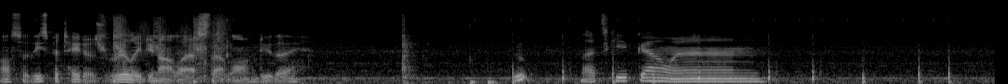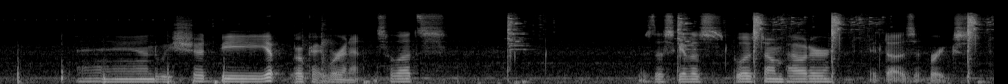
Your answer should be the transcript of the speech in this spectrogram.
Also, these potatoes really do not last that long, do they? Oop, let's keep going. And we should be... Yep, okay, we're in it. So let's... Does this give us glowstone powder? It does, it breaks.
